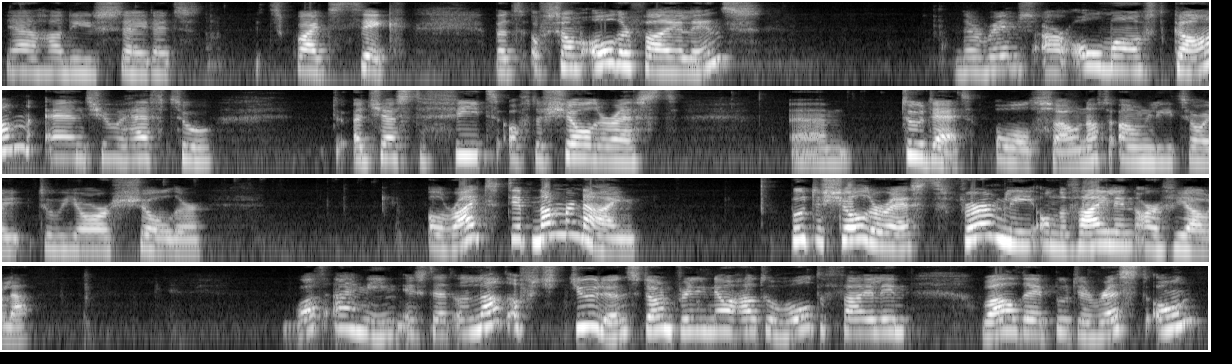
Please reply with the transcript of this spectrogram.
yeah, how do you say that? It's quite thick. But of some older violins, the rims are almost gone and you have to, to adjust the feet of the shoulder rest um, to that also, not only to, to your shoulder. Alright, tip number 9. Put the shoulder rests firmly on the violin or viola. What I mean is that a lot of students don't really know how to hold the violin while they put the rest on.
